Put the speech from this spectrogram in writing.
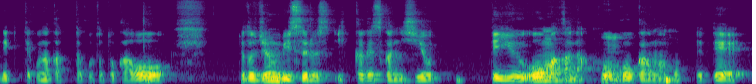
てきてこなかったこととかを、ちょっと準備する1ヶ月間にしようっていう大まかな方向感は持ってて、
